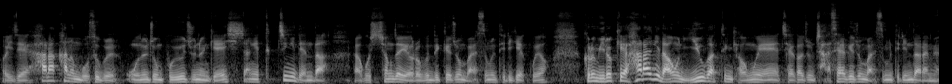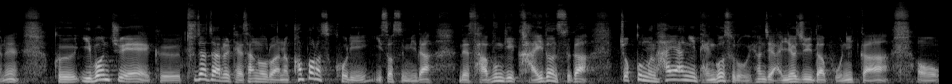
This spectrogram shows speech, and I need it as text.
어, 이제 하락하는 모습을 오늘 좀 보여주는 게 시장의 특징이 된다라고 시청자 여러분들께 좀 말씀을 드리겠고요. 그럼 이렇게 하락이 나온 이유 같은 경우에 제가 좀 자세하게 좀 말씀을 드린다라면은 그 이번 주에 그 투자자를 대상으로 하는 컨퍼런스 콜이 있었습니다. 근데 4분기 가이던스가 조금은 하향이 된 것으로 현재 알려지다 보니까 어,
